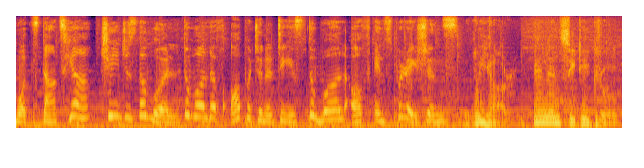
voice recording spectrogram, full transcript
What starts here changes the world. The world of opportunities, the world of inspirations. We are LNCT Group,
